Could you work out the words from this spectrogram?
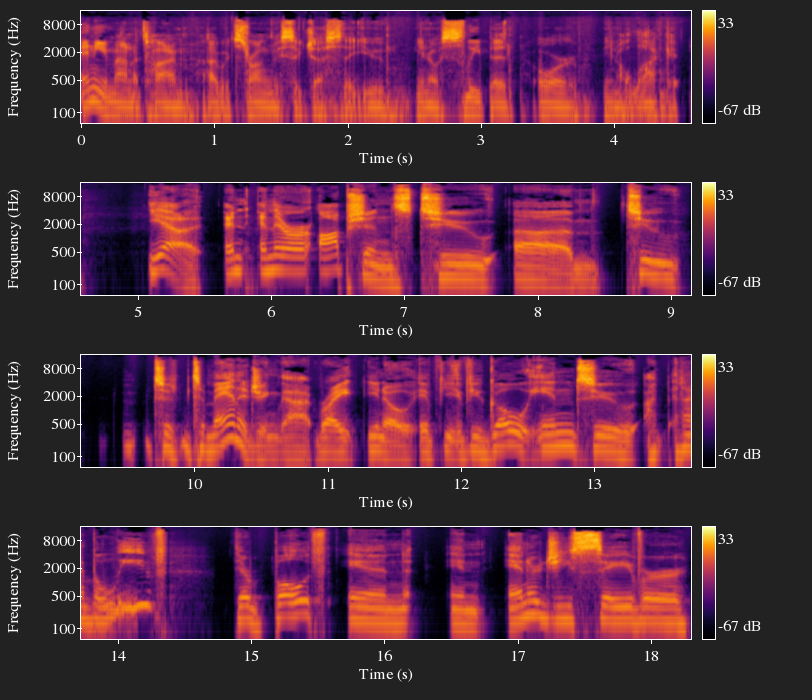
any amount of time, I would strongly suggest that you, you know, sleep it or, you know, lock it. Yeah, and and there are options to um, to to to managing that, right? You know, if if you go into and I believe they're both in in energy saver.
